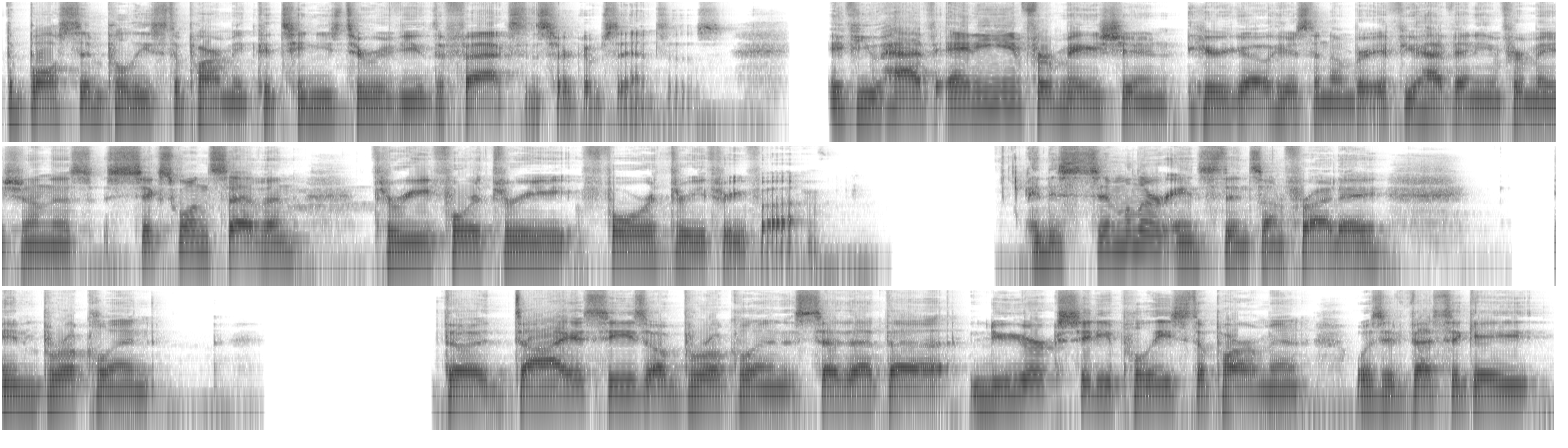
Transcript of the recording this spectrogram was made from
The Boston Police Department continues to review the facts and circumstances. If you have any information, here you go. Here's the number. If you have any information on this, 617 343 4335. In a similar instance on Friday in Brooklyn, the Diocese of Brooklyn said that the New York City Police Department was investigate,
